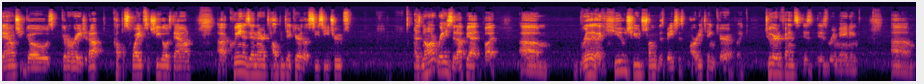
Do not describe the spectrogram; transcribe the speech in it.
down she goes. To rage it up. A couple swipes and she goes down. Uh, queen is in there to help him take care of those CC troops. Has not raised it up yet, but um, really like a huge, huge chunk of this base is already taken care of. Like two air defense is, is remaining um,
